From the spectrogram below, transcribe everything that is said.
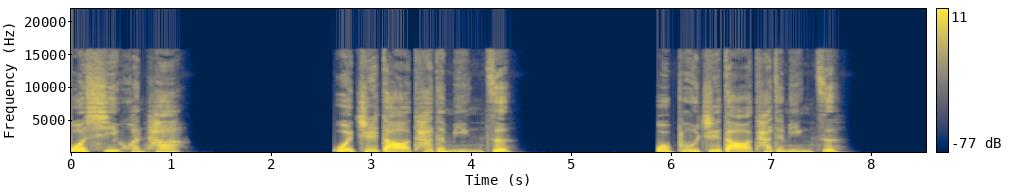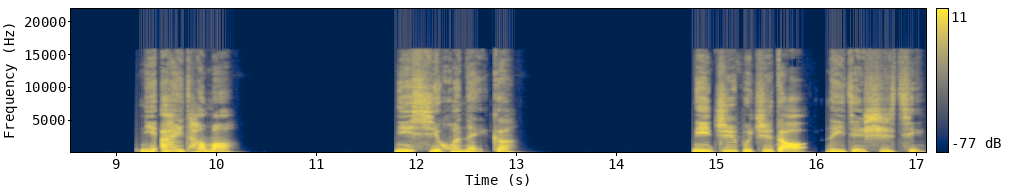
我喜欢他。我知道他的名字。我不知道他的名字。你爱他吗？你喜欢哪个？你知不知道那件事情？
